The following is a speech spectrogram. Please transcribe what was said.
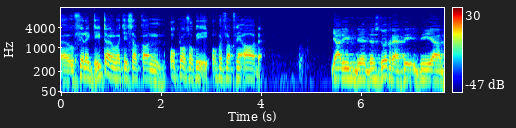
uh hoeveelheid detail wat jy sou kan oplos op die oppervlak van die aarde. Ja, die, die dis doodreg. Die die uh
